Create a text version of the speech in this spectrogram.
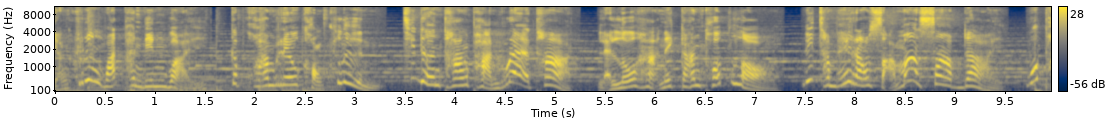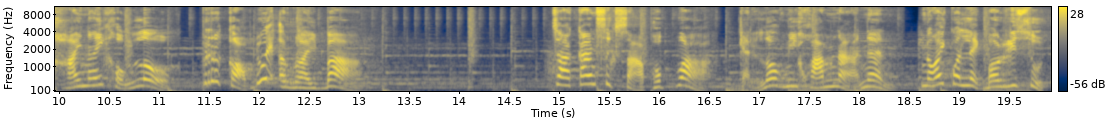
ยังเครื่องวัดแผ่นดินไหว กับความเร็วของคลื่น ที่เดินทางผ่านแร่ธาตุและโลหะในการทดลอง ได้ทำให้เราสามารถทราบได้ ว่าภายในของโลกประกอบด้วยอะไรบ้าง จากการศึกษาพบว่า แก่นโลกมีความหนาแน่น น้อยกว่าเหล็กบริสุทธิ์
